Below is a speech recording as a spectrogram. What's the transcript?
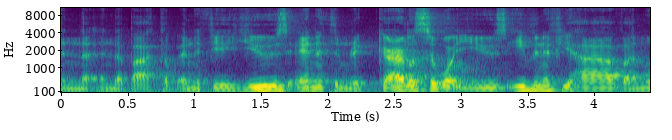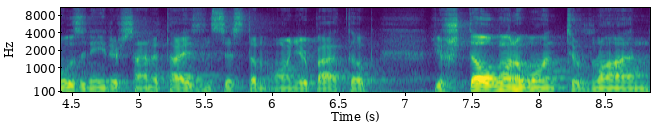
in the in the bathtub. And if you use anything regardless of what you use even if you have an ozonator sanitizing system on your bathtub you're still going to want to run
